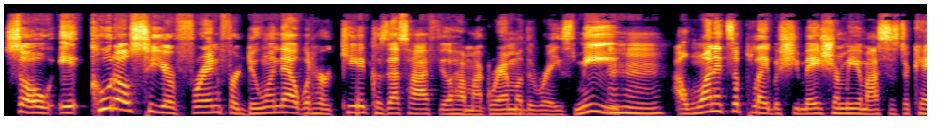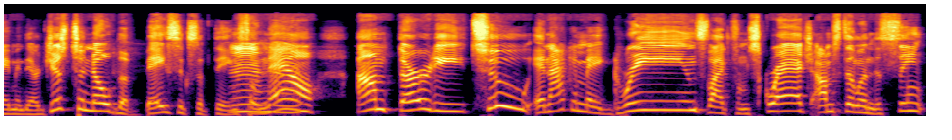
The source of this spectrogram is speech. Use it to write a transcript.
So it kudos to your friend for doing that with her kid because that's how I feel how my grandmother raised me. Mhm. I wanted to play, but she made sure me and my sister came in there just to know the basics of things. So Mhm. now I'm 32 and I can make greens like from scratch. I'm still in the sink,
